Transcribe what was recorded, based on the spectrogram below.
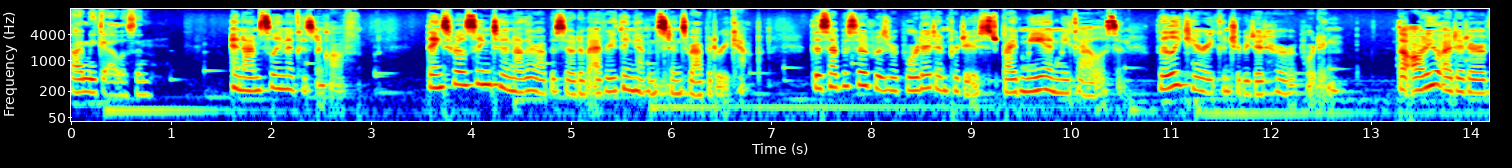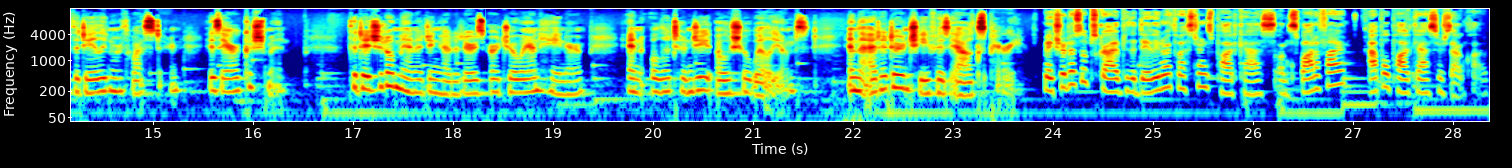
I'm Mika Ellison. And I'm Selena Kuznikoff. Thanks for listening to another episode of Everything Evanston's Rapid Recap. This episode was reported and produced by me and Mika Ellison. Lily Carey contributed her reporting. The audio editor of the Daily Northwestern is Erica Schmidt. The digital managing editors are Joanne Hayner and Olatunji Osha Williams, and the editor in chief is Alex Perry. Make sure to subscribe to the Daily Northwestern's podcasts on Spotify, Apple Podcasts, or SoundCloud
